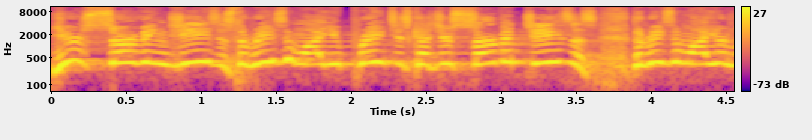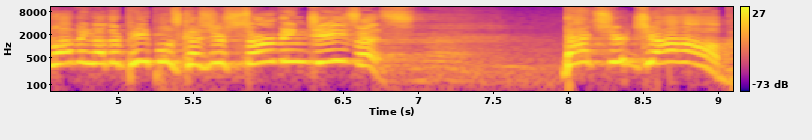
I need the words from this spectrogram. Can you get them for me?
You're serving Jesus. The reason why you preach is because you're serving Jesus. The reason why you're loving other people is because you're serving Jesus. That's your job.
